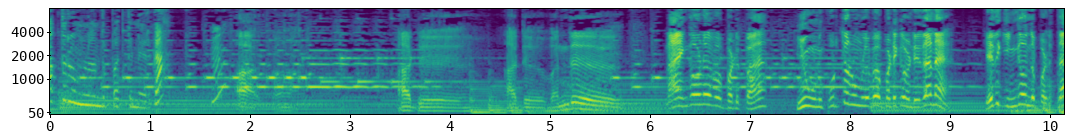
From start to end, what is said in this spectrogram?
அத்த ரூம்ல வந்து பத்துன்னு இருக்கா. அது அது வந்து நான் எங்க போய் படுப்பேன். நீ உனக்கு கொடுத்த ரூம்ல போய் படுக்க வேண்டியதானே எதுக்கு இங்க வந்து படுத்த?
